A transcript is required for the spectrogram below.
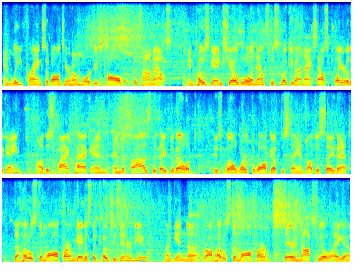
and Lee Franks of Volunteer Home Mortgage called the timeouts. In post-game show, we'll announce the Smoky Mountain Axe House Player of the Game. Uh, the swag pack and and the prize that they've developed is well worth the walk up the stands. I'll just say that. The Huddleston Law Firm gave us the coach's interview. Again, uh, Rob Huddleston Law Firm there in Knoxville, a uh,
